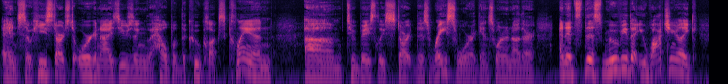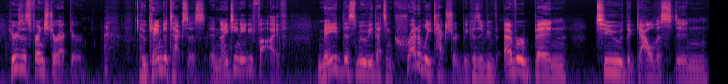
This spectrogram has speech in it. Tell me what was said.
And so he starts to organize using the help of the Ku Klux Klan um, to basically start this race war against one another. And it's this movie that you watch and you're like, here's this French director who came to Texas in 1985, made this movie that's incredibly textured because if you've ever been to the Galveston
